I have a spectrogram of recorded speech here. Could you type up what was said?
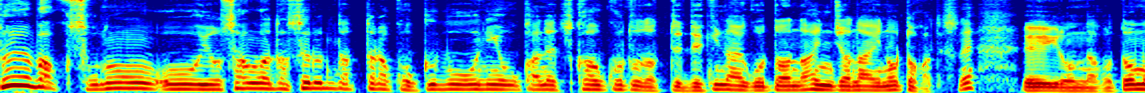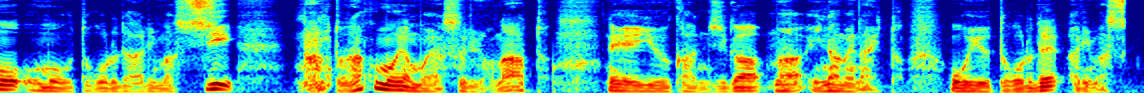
例えばその予算が出せるんだったら国防にお金使うことだってできないことはないんじゃないのとかですね、えー、いろんなことも思うところでありますし、なんとなくもやもやするよな、という感じが、まあ、否めないというところであります。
